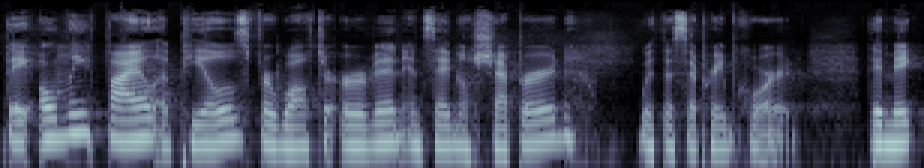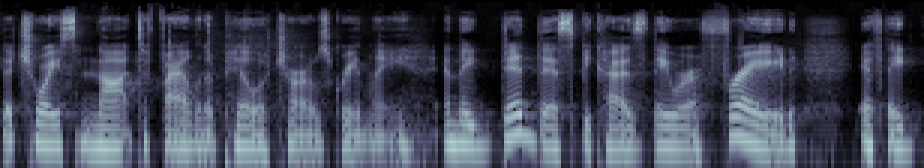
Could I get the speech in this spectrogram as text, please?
They only file appeals for Walter Irvin and Samuel Shepherd with the Supreme Court. They make the choice not to file an appeal with Charles Greenlee. And they did this because they were afraid if they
